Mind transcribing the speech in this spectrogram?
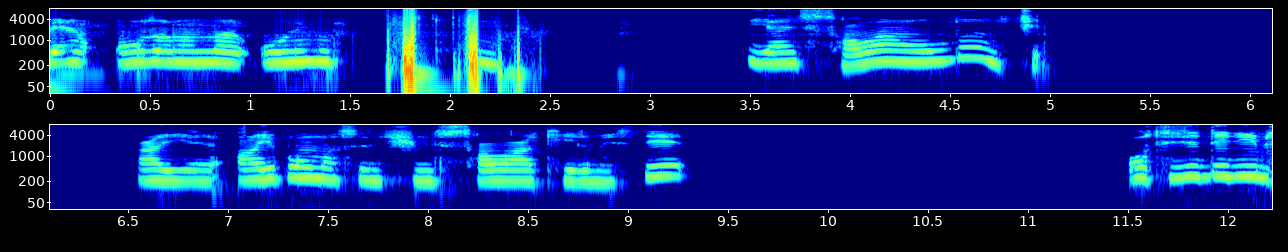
ben o zamanlar oyunu yani salak olduğum için. Ay yani ayıp olmasın şimdi salak kelimesi. O size dediğim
